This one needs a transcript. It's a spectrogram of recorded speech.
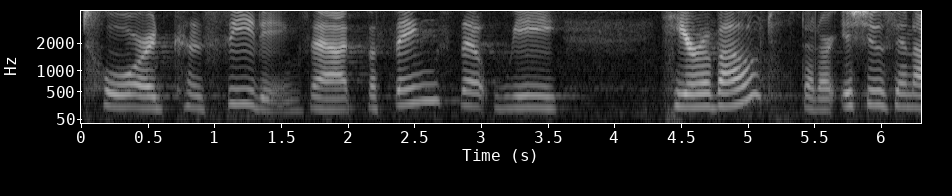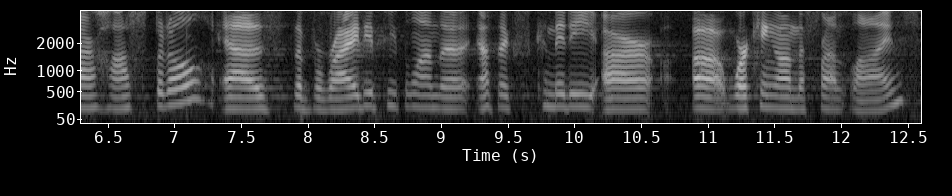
toward conceding that the things that we hear about that are issues in our hospital as the variety of people on the ethics committee are uh, working on the front lines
